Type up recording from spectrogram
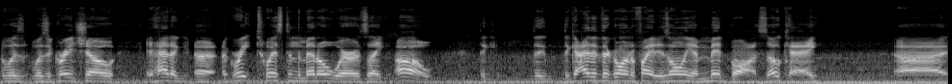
was was a great show. It had a, a, a great twist in the middle where it's like, oh, the, the the guy that they're going to fight is only a mid boss. Okay. Uh,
